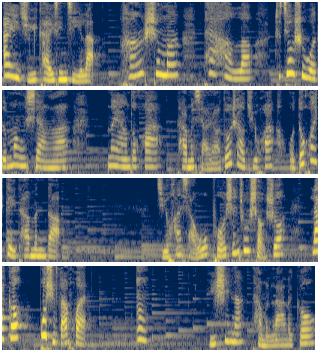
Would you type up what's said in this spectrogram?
爱菊开心极了。啊，是吗？太好了，这就是我的梦想啊！那样的话，他们想要多少菊花，我都会给他们的。菊花小巫婆伸出手说：“拉钩，不许反悔。”嗯，于是呢，他们拉了钩，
